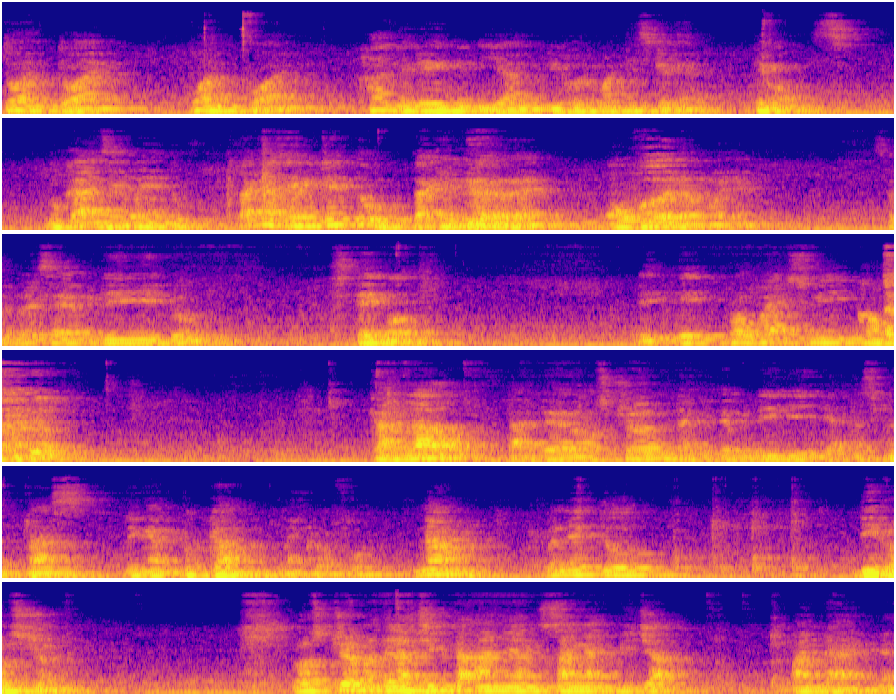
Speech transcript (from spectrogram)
Tuan-Tuan, Puan-Puan, hadirin yang dihormati sekalian. Tengok, bukaan saya macam tu. Takkan saya macam tu? Tak kira eh. Over namanya. So bila saya berdiri tu, stable. It, it provides me confidence. Kalau tak ada rostrum dan kita berdiri di atas pentas dengan pegang mikrofon. Now, benda tu di rostrum. Rostrum adalah ciptaan yang sangat bijak, pandai. Ya?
